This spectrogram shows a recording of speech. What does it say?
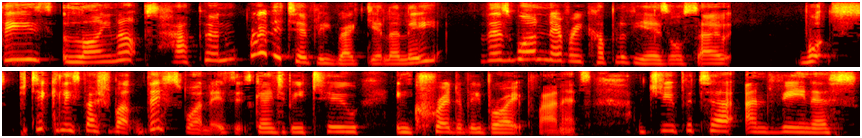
These lineups happen relatively regularly. There's one every couple of years or so what's particularly special about this one is it's going to be two incredibly bright planets. Jupiter and Venus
